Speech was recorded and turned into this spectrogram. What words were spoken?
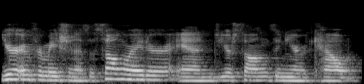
your information as a songwriter and your songs in your account,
